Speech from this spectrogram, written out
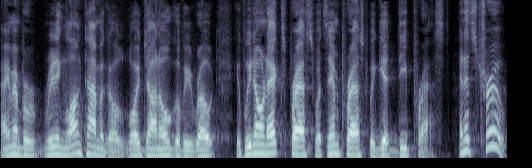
I remember reading a long time ago, Lloyd John Ogilvie wrote, If we don't express what's impressed, we get depressed. And it's true.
